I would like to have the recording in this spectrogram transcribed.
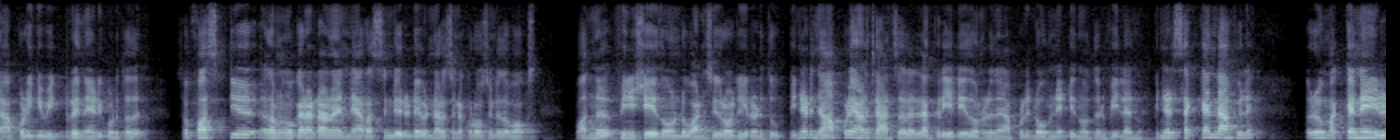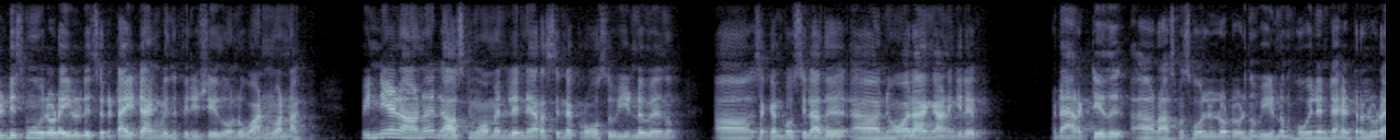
നാപ്പിളിക്ക് വിക്ടറി നേടിക്കൊടുത്തത്. സോ ഫസ്റ്റ് നമ്മൾ നോക്കാനായിട്ടാണ് നെറസിന്റെ ഒരു ഡേവിഡ് നെറസിന്റെ ക്രോസിന്റെ ബോക്സ് വന്ന് ഫിനിഷ് ചെയ്തുകൊണ്ട് വൺ സീറോ ലീഡ് എടുത്തു. പിന്നീട് നാപ്പിളിയാണ് ചാൻസുകളെല്ലാം ക്രിയേറ്റ് ചെയ്തുകൊണ്ടിരുന്നത്. നാപ്പിളി ഡോമിനേറ്റ് ചെയ്യുന്ന ഒരു ഫീലായിരുന്നു പിന്നീട് സെക്കൻഡ് ഹാഫിൽ ഒരു മക്കനെ ഇൽഡിസ് മൂവിലൂടെ ഇൽഡിസ് ഒരു ടൈറ്റ് ആംഗിളിൽ നിന്ന് ഫിനിഷ് ചെയ്തുകൊണ്ട് വൺ വൺ ആക്കി. പിന്നീടാണ് ലാസ്റ്റ് മൂമെന്റിൽ നെറസിന്റെ ക്രോസ് വീണ്ടും വരുന്നു. സെക്കൻഡ് പോസ്റ്റിൽ അത് നോലാങ് ആണെങ്കിൽ ഡയറക്റ്റ് ചെയ്ത് റാസ്മസ് ഹോയിലിലോട്ട് വരുന്നു. വീണ്ടും ഹോലിന്റെ ഹെഡറിലൂടെ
